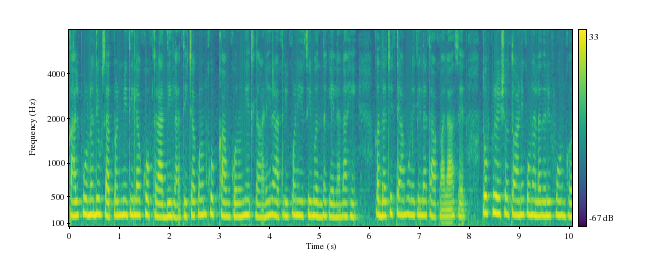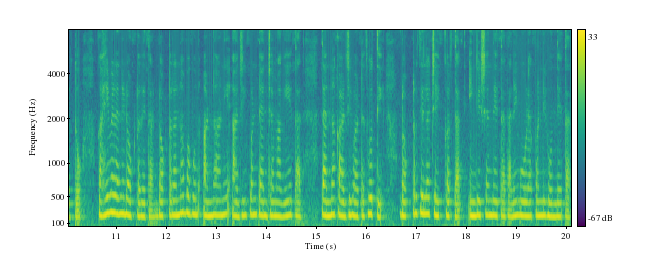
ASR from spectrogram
काल पूर्ण दिवसात पण मी तिला खूप त्रास दिला. तिच्याकडून खूप काम करून घेतलं आणि रात्री पण ए सी बंद केला नाही. कदाचित त्यामुळे तिला ताप आला असेल. तो फ्रेश होतो आणि कोणाला तरी फोन करतो. काही वेळाने डॉक्टर येतात. डॉक्टरांना बघून अण्णा आणि आजी पण त्यांच्या मागे येतात. त्यांना काळजी वाटत होती. डॉक्टर तिला चेक करतात. इंजेक्शन देतात आणि गोळ्या पण लिहून देतात.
